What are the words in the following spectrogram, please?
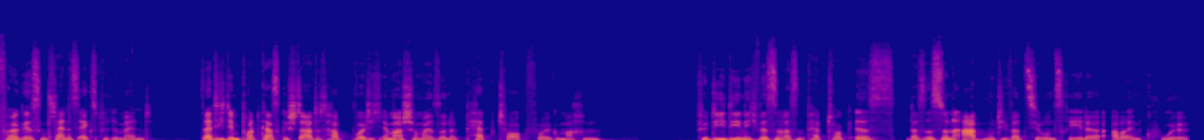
Folge ist ein kleines Experiment. Seit ich den Podcast gestartet habe, wollte ich immer schon mal so eine Pep-Talk-Folge machen. Für die, die nicht wissen, was ein Pep-Talk ist, das ist so eine Art Motivationsrede, aber in cool.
